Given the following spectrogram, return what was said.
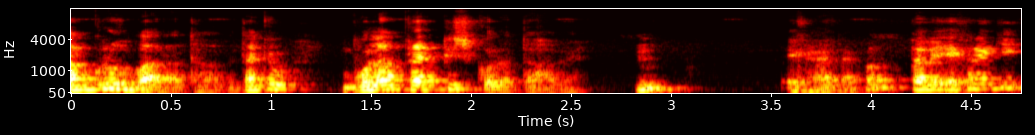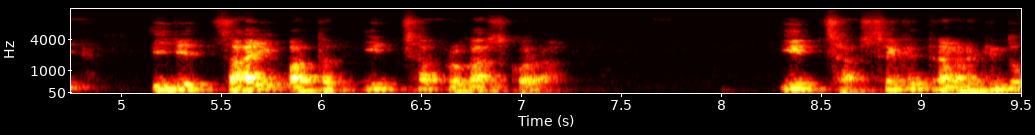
আগ্রহ বাড়াতে হবে, তাকে বলা প্র্যাকটিস করাতে হবে, হুম। এখানে দেখো, তাহলে এখানে কি, এই যে চাই অর্থাৎ ইচ্ছা প্রকাশ করা, ইচ্ছা, সেক্ষেত্রে আমরা কিন্তু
